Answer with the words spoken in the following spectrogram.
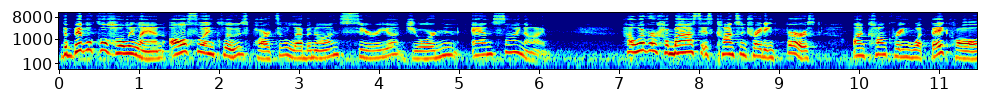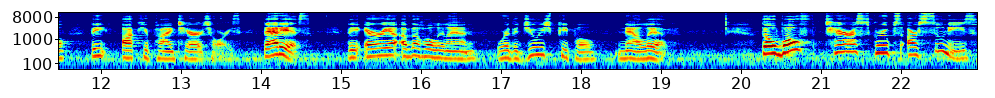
The biblical Holy Land also includes parts of Lebanon, Syria, Jordan, and Sinai. However, Hamas is concentrating first on conquering what they call the occupied territories. That is, the area of the Holy Land where the Jewish people now live. Though both terrorist groups are Sunnis,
